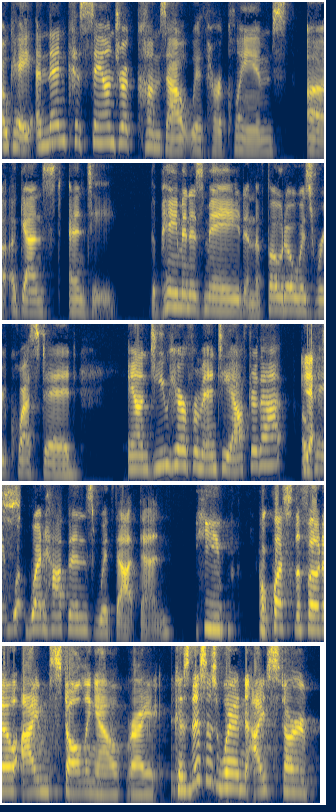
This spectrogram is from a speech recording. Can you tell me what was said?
okay, and then Cassandra comes out with her claims uh, against Enty. The payment is made and the photo is requested. And do you hear from Enty after that? Okay, yes. Wh- what happens with that then? He requests the photo. I'm stalling out, right? Because this is when I start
